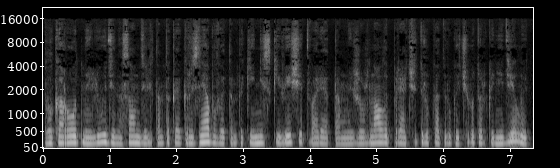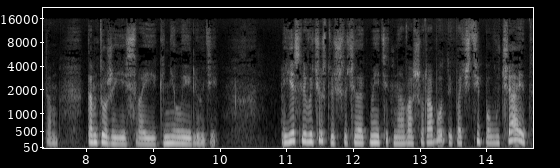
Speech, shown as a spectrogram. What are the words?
благородные люди, на самом деле там такая грызня бывает, там такие низкие вещи творят, там и журналы прячут друг от друга, чего только не делают, там, там тоже есть свои гнилые люди. Если вы чувствуете, что человек метит на вашу работу и почти получает,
